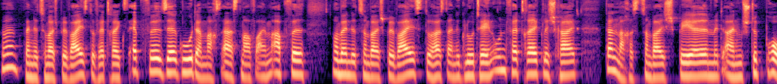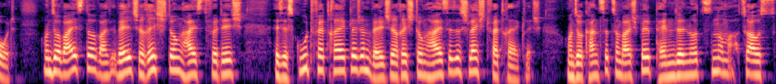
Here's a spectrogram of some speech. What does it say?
Wenn du zum Beispiel weißt, du verträgst Äpfel sehr gut, dann machst erstmal auf einem Apfel. Und wenn du zum Beispiel weißt, du hast eine Glutenunverträglichkeit, dann mach es zum Beispiel mit einem Stück Brot. Und so weißt du, welche Richtung heißt für dich, es ist gut verträglich und welche Richtung heißt, es ist schlecht verträglich. Und so kannst du zum Beispiel Pendel nutzen, um zu aus,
